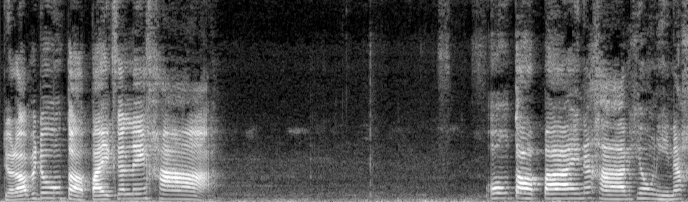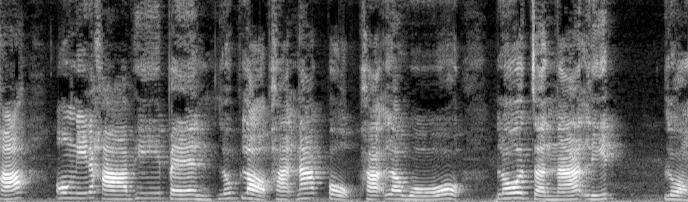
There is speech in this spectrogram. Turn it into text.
เดี๋ยวเราไปดูองค์ต่อไปกันเลยค่ะ องค์ต่อไปนะคะพี่องค์นี้นะคะ องค์นี้นะคะพี่เป็นรูปหล่อพระนาคปกพระละโว โลจนะฤทธิ์หลวง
